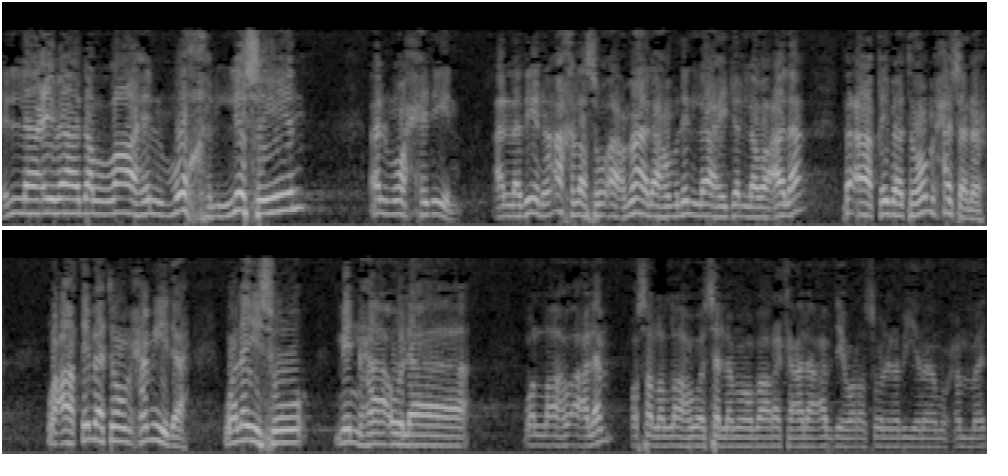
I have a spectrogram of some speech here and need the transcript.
إلا عباد الله المخلصين الموحدين الذين أخلصوا أعمالهم لله جل وعلا فعاقبتهم حسنة وعاقبتهم حميدة وليسوا من هؤلاء. والله أعلم. وصلى الله وسلم وبارك على عبده ورسول نبينا محمد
